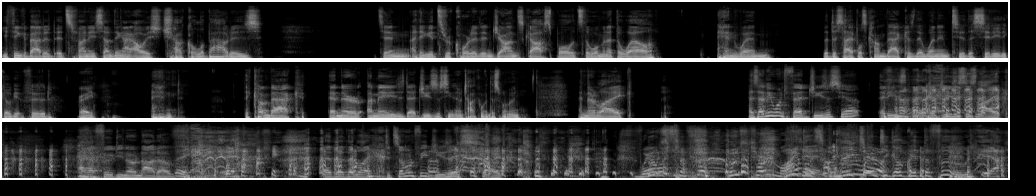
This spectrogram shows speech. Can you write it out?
you think about it, it's funny. Something I always chuckle about is it's in, I think it's recorded in John's gospel. It's the woman at the well. And when the disciples come back because they went into the city to go get food, Right. and they come back and they're amazed at Jesus, you know, talking with this woman. And they're like, Has anyone fed Jesus yet? And he's and Jesus is like, I have food you know not of. and then they're like, Did someone feed oh, Jesus? Like Where was the whose turn was it? we went to go get the food. Yeah,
